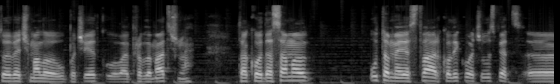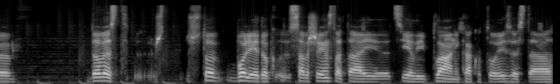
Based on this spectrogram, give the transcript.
to je već malo u početku ovaj problematično. Tako da samo u tome je stvar koliko će uspjeti uh, dovesti što bolje do savršenstva taj e, cijeli plan i kako to izvesti a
